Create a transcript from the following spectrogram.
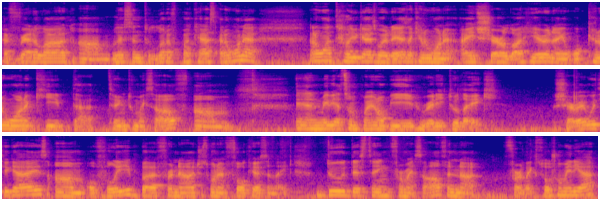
I've read a lot, um, listened to a lot of podcasts. I don't want to. I don't want to tell you guys what it is. I kind of want to. I share a lot here, and I w- kind of want to keep that thing to myself. Um, and maybe at some point I'll be ready to like share it with you guys. Um, hopefully, but for now, I just want to focus and like do this thing for myself and not for like social media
